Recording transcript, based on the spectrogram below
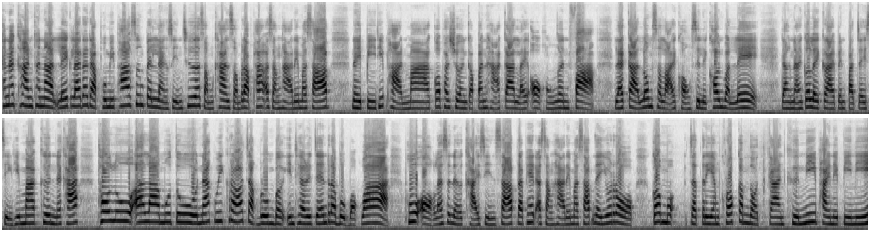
ธนาคารขนาดเล็กและระดับภูมิภาคซึ่งเป็นแหล่งสินเชื่อสำคัญสำหรับภาคอสังหาริมทรัพย์ ในปีที่ผ่านมาก็เผชิญกับปัญหาการไหลออกของเงินฝาก และการล่มสลายของซิลิคอนวัลเลย์ดังนั้นก็เลยกลายเป็นปัจจัยเสี่ยงที่มากขึ้นนะคะ โทลูอาลามูตู นักวิเคราะห์จาก Bloomberg Intelligence ระบุบอกว่า ผู้ออกและเสนอขายสินทรัพย์ประเภทอสังหาริมทรัพย์ในยุโรป ก็จะเตรียมครบกำหนดการคืนหนี้ภายในปีนี้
